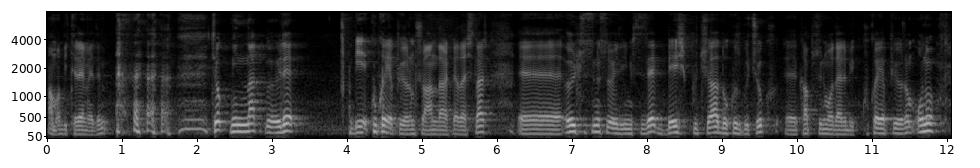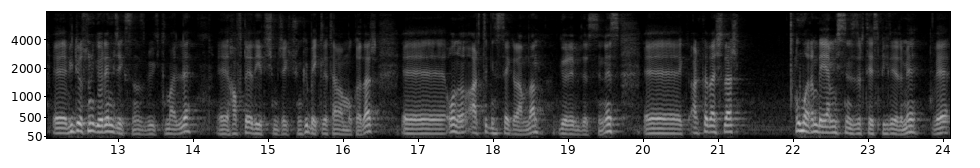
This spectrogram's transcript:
ama bitiremedim. Çok minnak böyle bir kuka yapıyorum şu anda arkadaşlar. Ee, ölçüsünü söyleyeyim size. 5.5'a 9.5 e, kapsül model bir kuka yapıyorum. Onu e, videosunu göremeyeceksiniz büyük ihtimalle. E, haftaya da yetişmeyecek çünkü bekletemem o kadar. E, onu artık Instagram'dan görebilirsiniz. E, arkadaşlar Umarım beğenmişsinizdir tesbihlerimi ve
